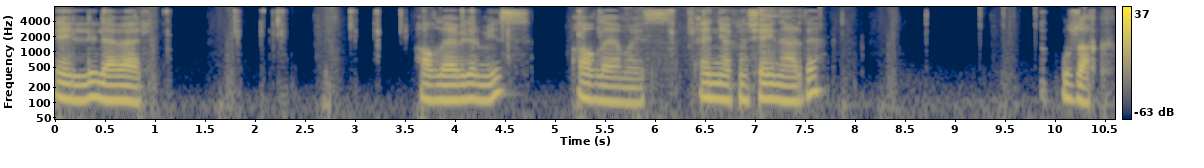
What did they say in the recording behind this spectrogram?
50 level. Avlayabilir miyiz? Avlayamayız. En yakın şey nerede? Uzak.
